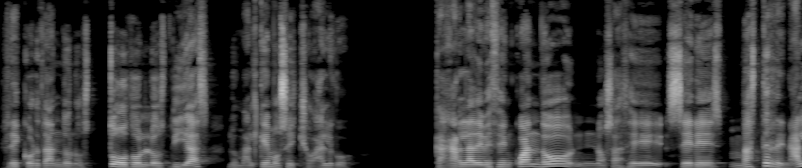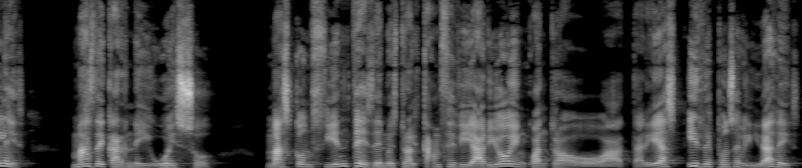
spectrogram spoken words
recordándonos todos los días lo mal que hemos hecho algo. Cagarla de vez en cuando nos hace seres más terrenales, más de carne y hueso, más conscientes de nuestro alcance diario en cuanto a, tareas y responsabilidades,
